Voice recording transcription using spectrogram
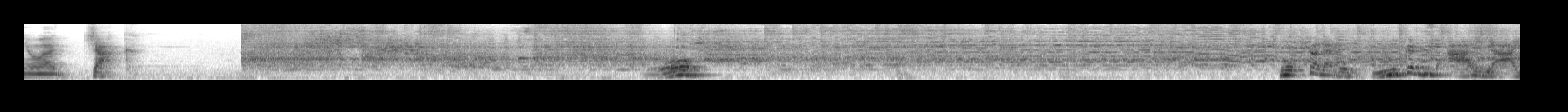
নেওয়া যাক। ও চোখটা দেখো look at this eye eye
